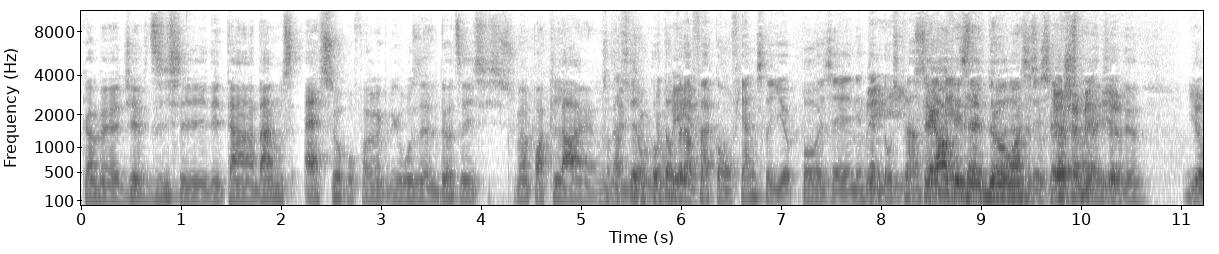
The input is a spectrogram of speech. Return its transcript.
comme euh, Jeff dit, c'est des tendances à ça pour faire un plus gros Zelda? Tu sais, C'est souvent pas clair. Côté, on peut leur faire confiance. Il n'y a pas euh, Nintendo se plante C'est rare que les Zelda, c'est ça. Il y a c'est rare jamais- que les il y a- Zelda. Il y, a,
